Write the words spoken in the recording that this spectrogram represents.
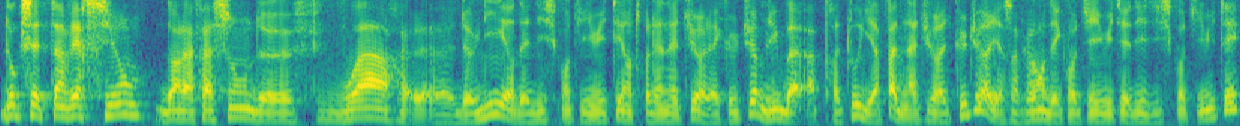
Donc cette inversion dans la façon de voir, euh, de lire des discontinuités entre la nature et la culture me dit, bah, après tout, il n'y a pas de nature et de culture, il y a simplement des continuités et des discontinuités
